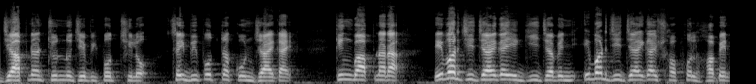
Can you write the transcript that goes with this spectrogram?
যে আপনার জন্য যে বিপদ ছিল, সেই বিপদটা কোন জায়গায়? কিংবা আপনারা এবার যে জায়গায় এগিয়ে যাবেন, এবার যে জায়গায় সফল হবেন,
